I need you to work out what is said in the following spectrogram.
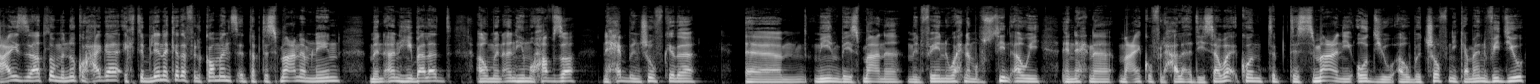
عايز أطلب منكم حاجة اكتب لنا كده في ال comments أنت بتسمعنا منين من أنهي بلد أو من أنهي محافظة نحب نشوف كده مين بيسمعنا من فين وإحنا مبسوطين قوي إن إحنا معاكم في الحلقة دي. سواء كنت بتسمعني audio أو بتشوفني كمان فيديو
